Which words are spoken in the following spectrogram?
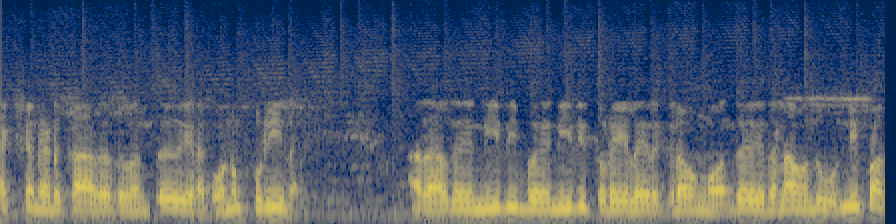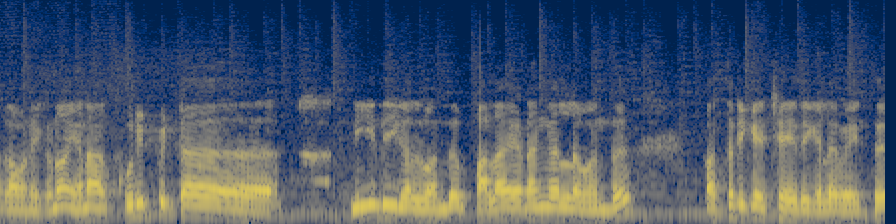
ஆக்ஷன் எடுக்காதது வந்து எனக்கு ஒன்றும் புரியல. அதாவது நீதி நீதித்துறையில் இருக்கிறவங்க வந்து இதெல்லாம் வந்து உன்னிப்பாக கவனிக்கணும். ஏன்னா குறிப்பிட்ட நீதிகள் வந்து பல இடங்களில் வந்து பத்திரிகை செய்திகளை வைத்து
